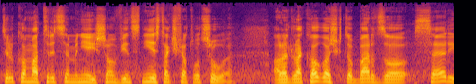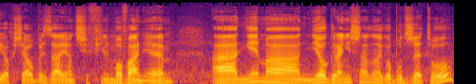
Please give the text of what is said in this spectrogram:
tylko matrycę mniejszą, więc nie jest tak światłoczułe. Ale dla kogoś, kto bardzo serio chciałby zająć się filmowaniem, a nie ma nieograniczonego budżetu,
